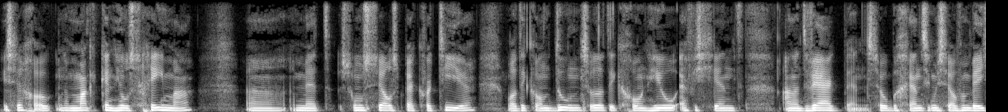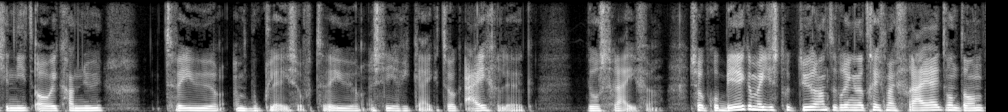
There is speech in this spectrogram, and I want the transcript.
Ik zeg ook, dan maak ik een heel schema. Uh, met soms zelfs per kwartier wat ik kan doen, zodat ik gewoon heel efficiënt aan het werk ben. Zo begrens ik mezelf een beetje niet. Oh, ik ga nu twee uur een boek lezen of twee uur een serie kijken. Terwijl ik eigenlijk wil schrijven. Zo probeer ik een beetje structuur aan te brengen. Dat geeft mij vrijheid, want dan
